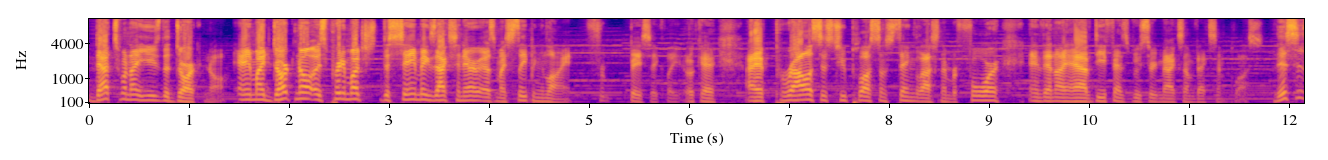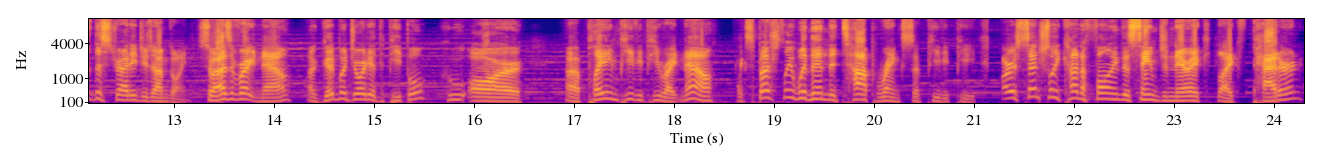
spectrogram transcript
that's when I use the Dark Gnaw. And my Dark Gnaw is pretty much the same exact scenario as my Sleeping Lion, basically, okay? I have Paralysis 2 plus on Stained Glass number 4, and then I have Defense Booster Max on Vexen plus. This is the strategy that I'm going. So as of right now, a good majority of the people who are uh, playing PvP right now, especially within the top ranks of PvP, are essentially kind of following the same generic, like, pattern,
